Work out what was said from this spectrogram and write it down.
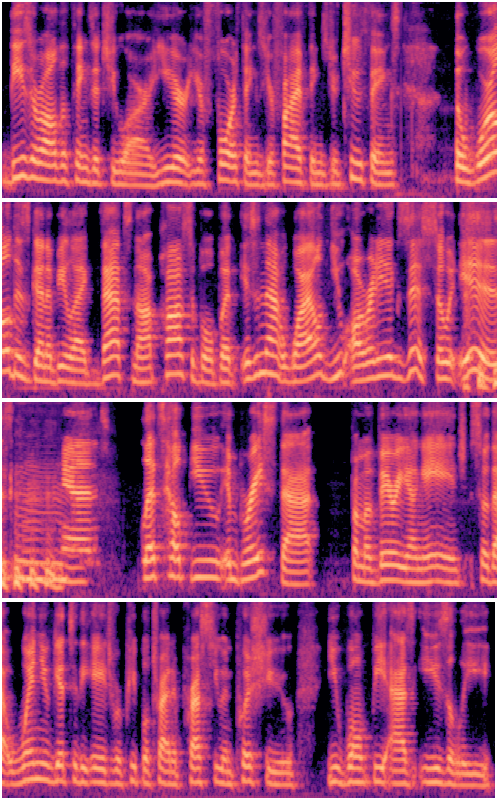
these are all the things that you are. You're you're four things, you're five things, you're two things the world is going to be like that's not possible but isn't that wild you already exist so it is mm-hmm. and let's help you embrace that from a very young age so that when you get to the age where people try to press you and push you you won't be as easily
